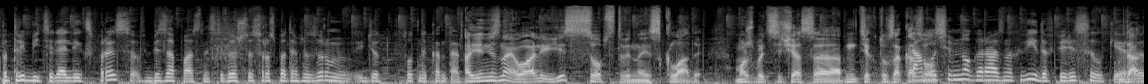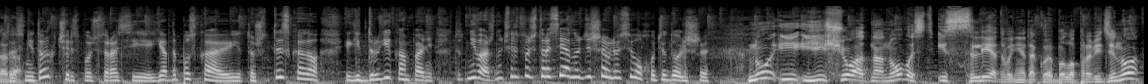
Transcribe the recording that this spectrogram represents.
потребитель Алиэкспресс в безопасности, потому что с Роспотребнадзором идет плотный контакт. А я не знаю, у Али есть собственные склады? Может быть, сейчас э, те, кто заказывал... Там очень много разных видов пересылки. Да, да, то да. есть не только через Почту России. Я допускаю и то, что ты сказал, и какие-то другие компании. Тут не важно. Ну, через Почту России оно дешевле всего, хоть и дольше. Ну и еще одна новость. Исследование такое было проведено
